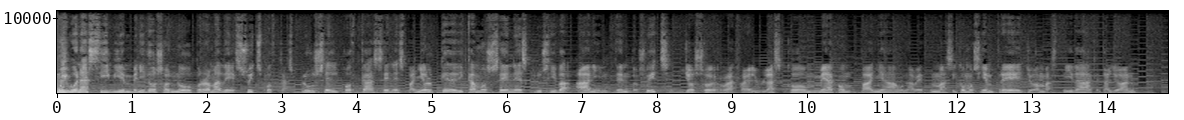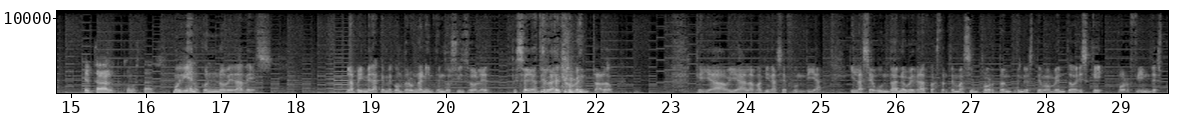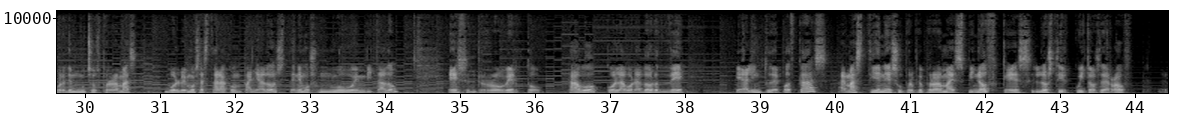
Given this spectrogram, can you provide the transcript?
Muy buenas y bienvenidos a un nuevo programa de Switch Podcast Plus, el podcast en español que dedicamos en exclusiva a Nintendo Switch. Yo soy Rafael Blasco, me acompaña una vez más y como siempre Joan Bastida. ¿Qué tal Joan? ¿Qué tal? ¿Cómo estás? Muy bien, con novedades. La primera que me compré una Nintendo Switch OLED, que ya te la he comentado que ya había la máquina se fundía. Y la segunda novedad, bastante más importante en este momento, es que por fin, después de muchos programas, volvemos a estar acompañados. Tenemos un nuevo invitado. Es Roberto Cabo, colaborador de A Link to the Podcast. Además tiene su propio programa spin-off, que es Los Circuitos de Rob.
